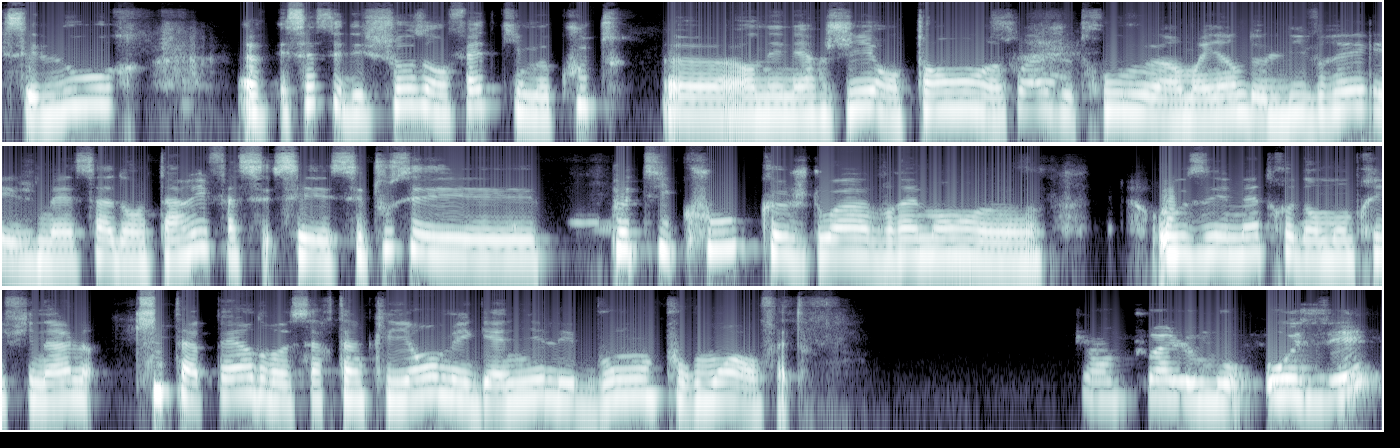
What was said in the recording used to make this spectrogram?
C'est lourd. Et ça, c'est des choses en fait qui me coûtent euh, en énergie, en temps. Soit je trouve un moyen de le livrer et je mets ça dans le tarif. c'est tous ces petits coûts que je dois vraiment euh, oser mettre dans mon prix final, quitte à perdre certains clients, mais gagner les bons pour moi en fait. Tu emploies le mot oser,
